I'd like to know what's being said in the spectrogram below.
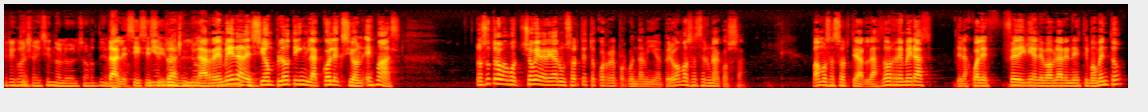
¿Querés que vaya diciendo lo del sorteo? Dale, sí, sí, sí. La, lo- la remera de Sion Plotting, la colección. Es más, nosotros vamos, yo voy a agregar un sorteo, esto corre por cuenta mía, pero vamos a hacer una cosa. Vamos a sortear las dos remeras de las cuales Fede Ilia les va a hablar en este momento.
